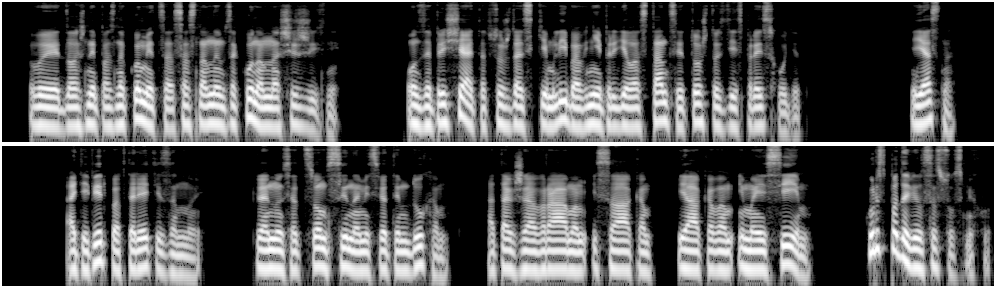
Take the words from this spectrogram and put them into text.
— «вы должны познакомиться с основным законом нашей жизни. Он запрещает обсуждать с кем-либо вне предела станции то, что здесь происходит. Ясно? А теперь повторяйте за мной. Клянусь Отцом, Сыном и Святым Духом, а также Авраамом, Исааком, Иаковом и Моисеем, Курс подавился со смеху.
